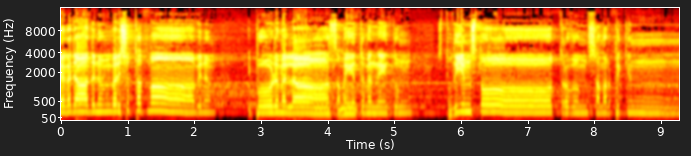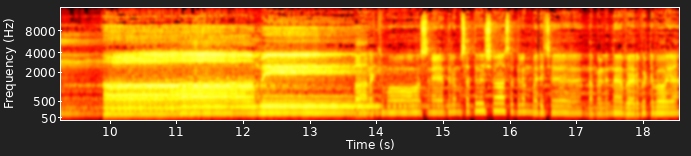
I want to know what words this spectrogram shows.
ഏകജാതനും പരിശുദ്ധാത്മാവിനും ഇപ്പോഴും എല്ലാ സമയത്തും എന്നേക്കും സ്തുതിയും സ്തോത്രവും സമർപ്പിക്കും. പാറയ്ക്കുമോ സ്നേഹത്തിലും സത്യവിശ്വാസത്തിലും മരിച്ച് നമ്മിൽ നിന്ന് വേർപെട്ടു പോയ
